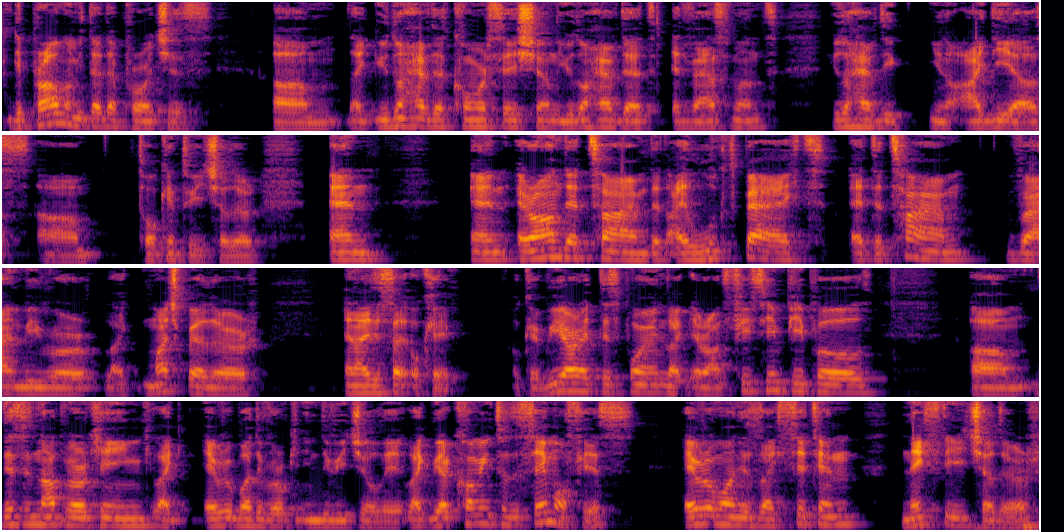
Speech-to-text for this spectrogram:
the problem with that approach is um, like you don't have that conversation, you don't have that advancement, you don't have the, you know, ideas um, talking to each other. And and around that time that i looked back at the time when we were like much better and i decided okay okay we are at this point like around 15 people um, this is not working like everybody working individually. Like we are coming to the same office. Everyone is like sitting next to each other.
